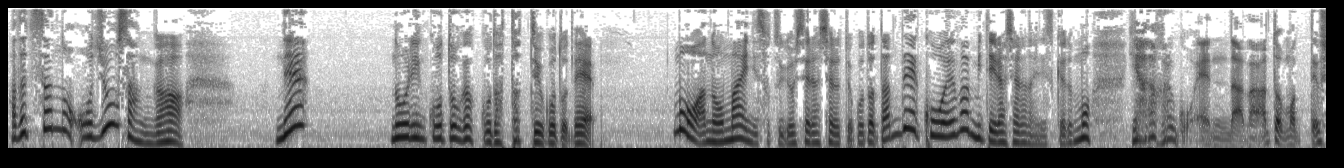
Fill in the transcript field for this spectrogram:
足立さんのお嬢さんが、ね、農林高等学校だったっていうことで、もうあの前に卒業してらっしゃるということだったんで、公演は見ていらっしゃらないんですけども、いやだからご縁だなと思って不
